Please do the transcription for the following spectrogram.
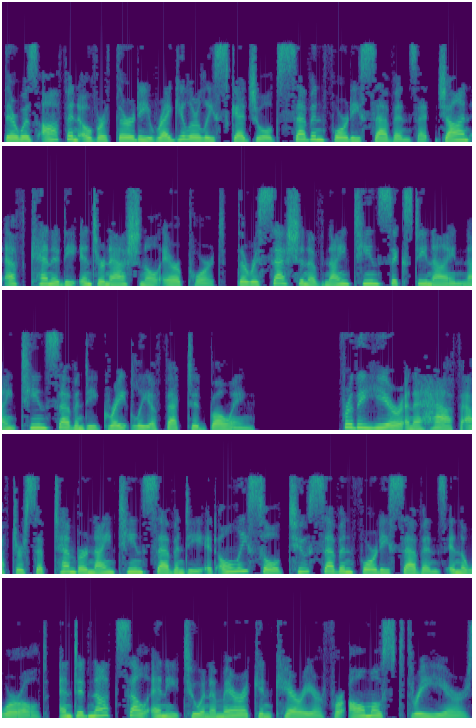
there was often over 30 regularly scheduled 747s at John F. Kennedy International Airport. The recession of 1969-1970 greatly affected Boeing. For the year and a half after September 1970 it only sold two 747s in the world, and did not sell any to an American carrier for almost three years.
